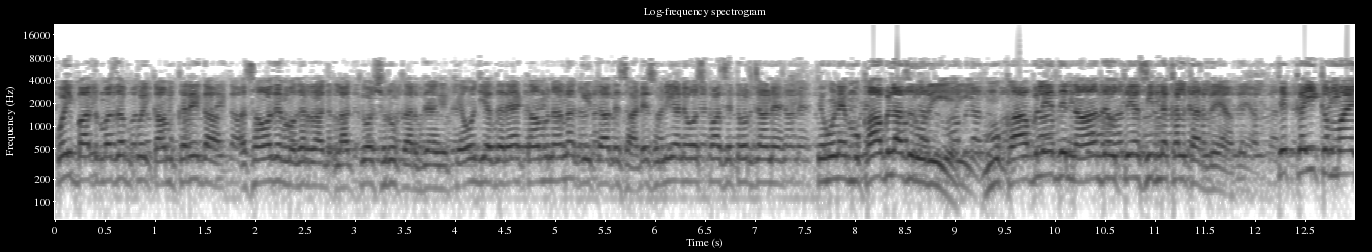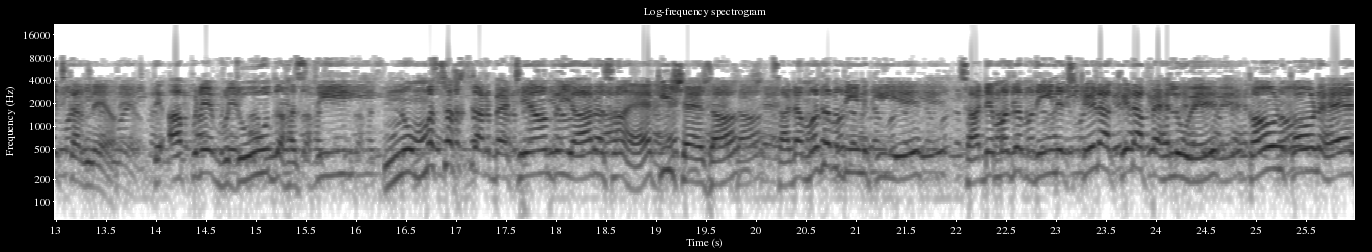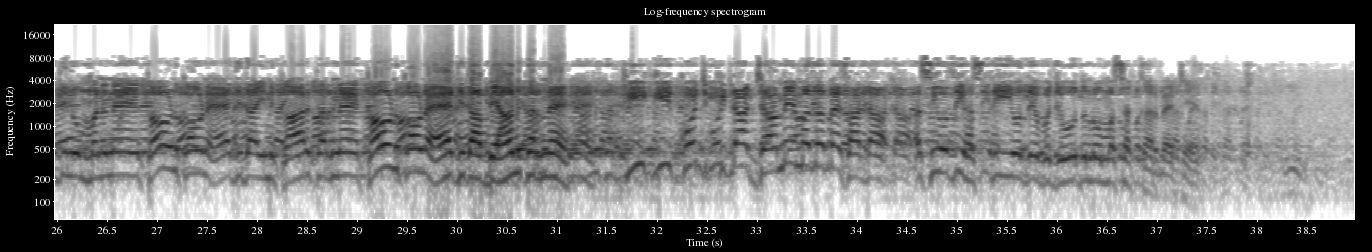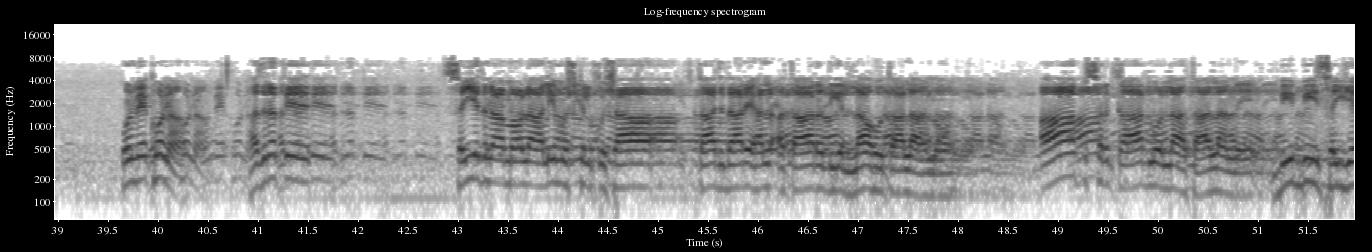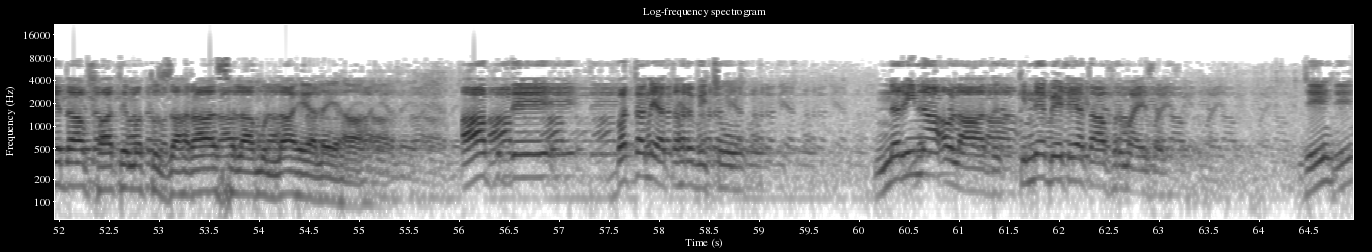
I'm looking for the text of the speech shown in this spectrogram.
کوئی بد مذہب کوئی کام کرے گا اصا وہ مگر لگ کے شروع کر دیا گے۔ کیوں جی؟ اگر یہ کام نہ نہ کیتا تے سڈے سنیا نے اس پاسے ٹر جانا ہے، تے ہوں مقابلہ ضروری ہے۔ مقابلے دے نام دے اتنے اسی نقل کرتے ہیں تے کئی کما کرنے ہیں تے اپنے وجود ہستی نو مسخ کر بیٹھے ہاں بھی یار اصا ہے کی شہ سا؟ سڈا مذہب دین کی ہے؟ سڈے مذہب دین کیڑا کیڑا پہلو ہے؟ کون کون ہے جنوں مننا ہے کون کون ہے جی جدا انکار کرنا ہے؟ کون کون ہے جی جدا بیان کرنا ہے؟ کی کی کچھ کڈا جامع مذہب ہے ساڈا؟ اسی او دی ہستی او دے وجود نو مسک کر بیٹھے ہیں۔ ہوں ویکو نا، حضرت سیدنا مولا علی مشکل کشا، تاجدار حل اطار رضی اللہ تعالی عنہ، آپ سرکار نو اللہ تعالی نے بی بی سیدہ فاطمہ الزہرا سلام اللہ علیہا آپ دے بطن اطہر وچوں نرینا اولاد کنے بیٹے عطا فرمائے سن جی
